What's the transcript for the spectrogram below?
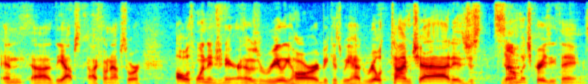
and uh, the apps, iPhone App Store all with one engineer. And that was really hard because we had real-time chat, it's just so yeah. much crazy things.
